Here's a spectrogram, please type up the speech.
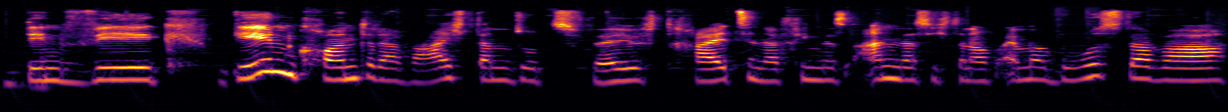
den Weg gehen konnte, da war ich dann so 12, 13, da fing es an, dass ich dann auf einmal bewusster war,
